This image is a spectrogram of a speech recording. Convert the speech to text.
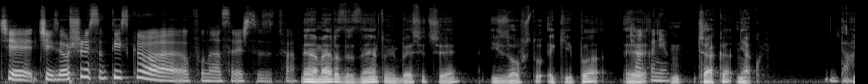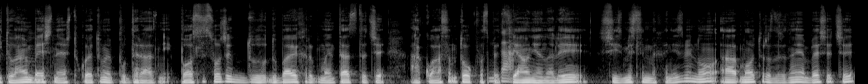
че, че изобщо не съм ти искала в една среща за това. Не, на мен разразнението ми беше, че изобщо екипа е, Чака някой. чака някой. Да. И това ми беше нещо, което ме подразни. После сложих, добавих аргументацията, че ако аз съм толкова специалния, нали, ще измислим механизми, но а, моето раздразнение беше, че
